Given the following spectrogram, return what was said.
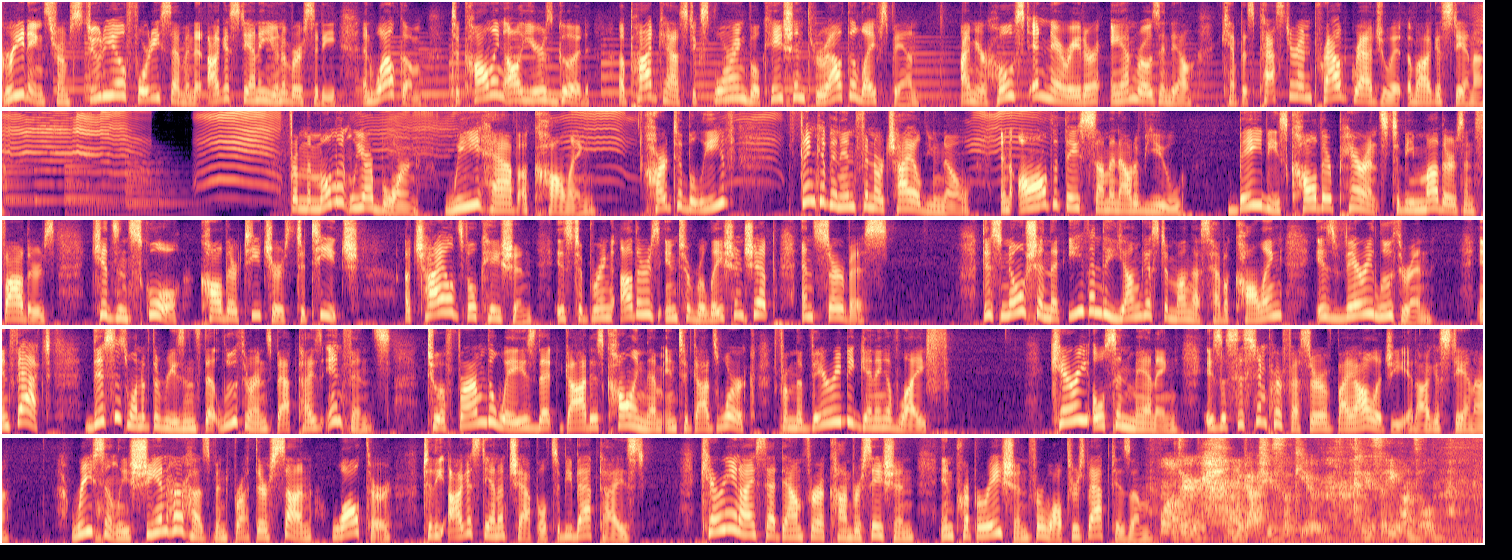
Greetings from Studio 47 at Augustana University, and welcome to Calling All Years Good, a podcast exploring vocation throughout the lifespan. I'm your host and narrator, Ann Rosendale, campus pastor and proud graduate of Augustana. From the moment we are born, we have a calling. Hard to believe? Think of an infant or child you know, and all that they summon out of you. Babies call their parents to be mothers and fathers. Kids in school call their teachers to teach. A child's vocation is to bring others into relationship and service. This notion that even the youngest among us have a calling is very Lutheran. In fact, this is one of the reasons that Lutherans baptize infants to affirm the ways that God is calling them into God's work from the very beginning of life. Carrie Olson Manning is assistant professor of biology at Augustana. Recently, she and her husband brought their son, Walter, to the Augustana Chapel to be baptized. Carrie and I sat down for a conversation in preparation for Walter's baptism. Walter, oh my gosh, he's so cute. He's eight months old.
